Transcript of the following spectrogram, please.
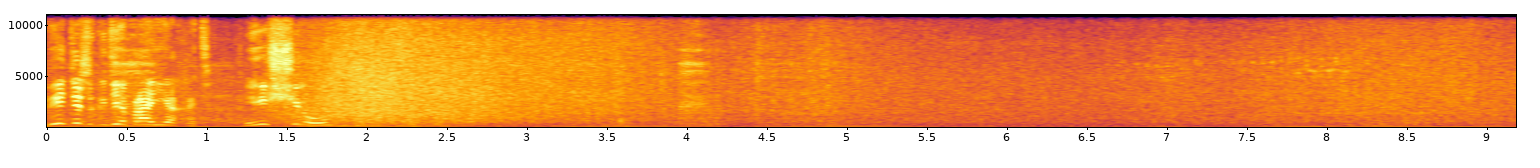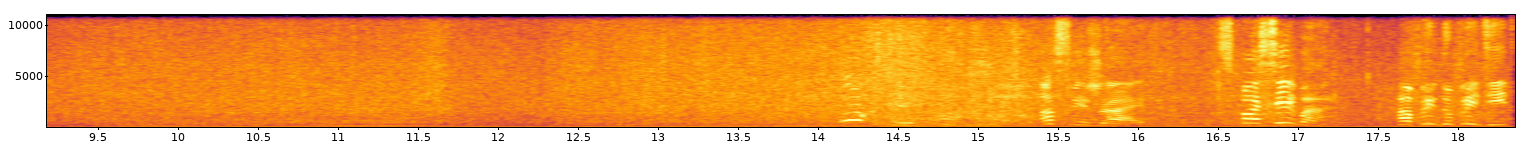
Видишь, где проехать? Ищу. Освежает. Спасибо! А предупредить?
